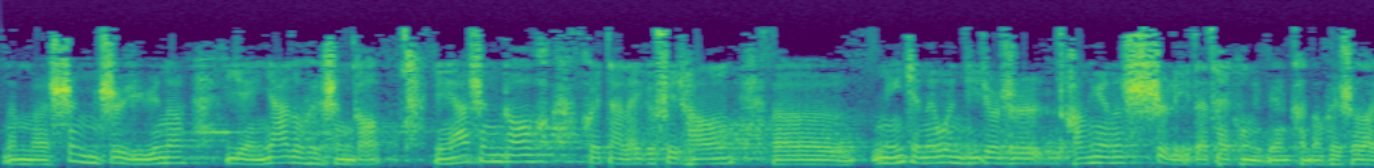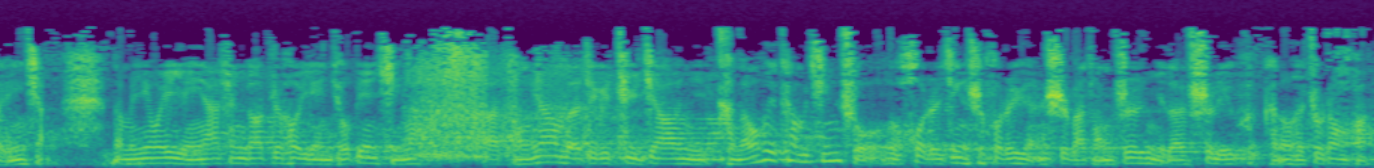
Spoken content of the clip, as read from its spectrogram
那么甚至于呢，眼压都会升高。眼压升高会带来一个非常呃明显的问题，就是航天员的视力在太空里边可能会受到影响。那么因为眼压升高之后，眼球变形了，啊，同样的这个聚焦，你可能会看不清楚，或者近视或者远视吧。总之，你的视力可能会出状况。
